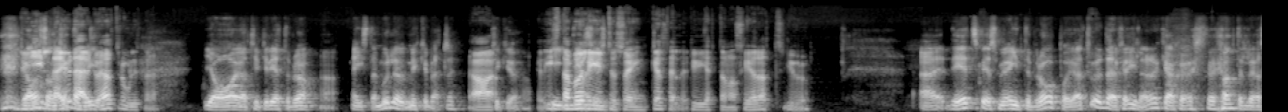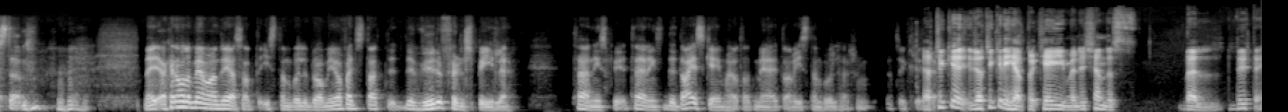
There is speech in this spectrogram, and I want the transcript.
Du Du gillar ju det här, du har haft roligt med det. Ja, jag tycker det är jättebra. Ja. Istanbul är mycket bättre, Ja, tycker jag. Istanbul är ju inte så enkelt heller. Det är ju jätteavancerat euro. Nej, Det är ett spel som jag inte är bra på. Jag tror det är därför jag gillar det kanske, för jag har inte löst den. Nej, jag kan hålla med om Andreas att Istanbul är bra, men jag har faktiskt tagit The Würfelspiele. Tärnings, The Dice Game har jag tagit med av Istanbul här. Som jag tycker är- Jag tycker, jag tycker det är helt okej, men det kändes väldigt... eh,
